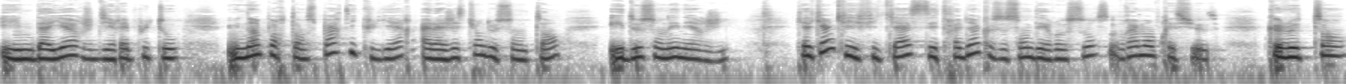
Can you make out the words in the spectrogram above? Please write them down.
et d'ailleurs, je dirais plutôt une importance particulière à la gestion de son temps et de son énergie. Quelqu'un qui est efficace sait très bien que ce sont des ressources vraiment précieuses, que le temps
